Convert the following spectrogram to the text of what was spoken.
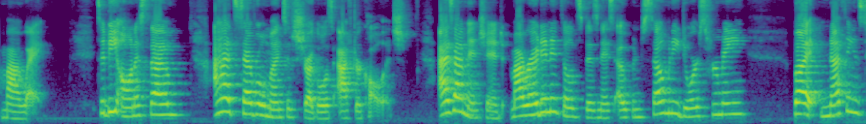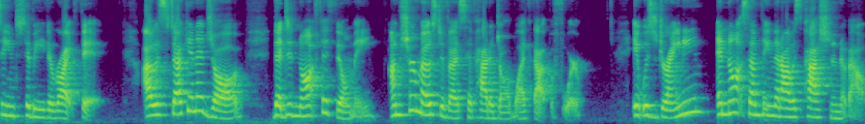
my way. To be honest, though, I had several months of struggles after college. As I mentioned, my Rodan and Fields business opened so many doors for me, but nothing seemed to be the right fit. I was stuck in a job that did not fulfill me. I'm sure most of us have had a job like that before. It was draining and not something that I was passionate about.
